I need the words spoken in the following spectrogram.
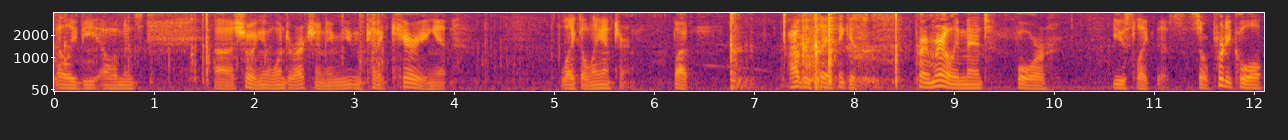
LED elements uh, showing in one direction, and even kind of carrying it like a lantern. But obviously, I think it's primarily meant for use like this. So pretty cool.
